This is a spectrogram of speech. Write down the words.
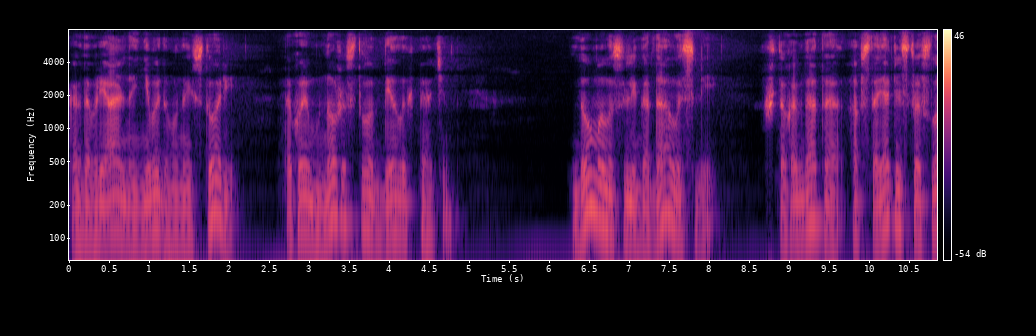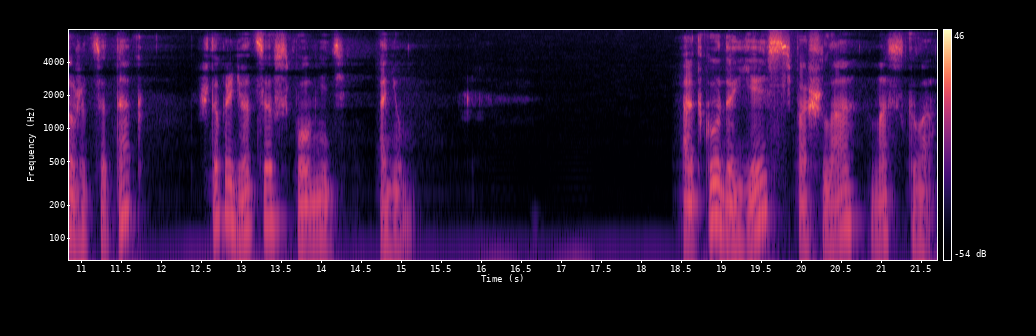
когда в реальной невыдуманной истории такое множество белых пятен? Думалось ли, гадалось ли, что когда-то обстоятельства сложатся так, что придется вспомнить о нем. Откуда есть пошла Москва?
